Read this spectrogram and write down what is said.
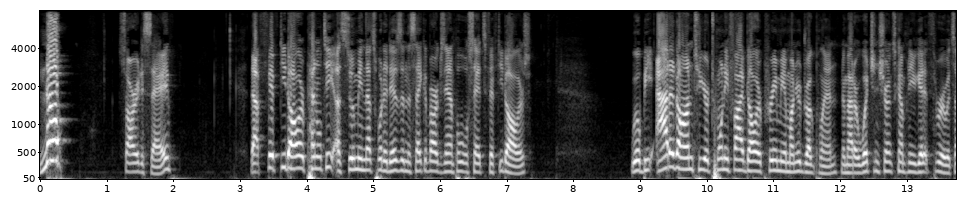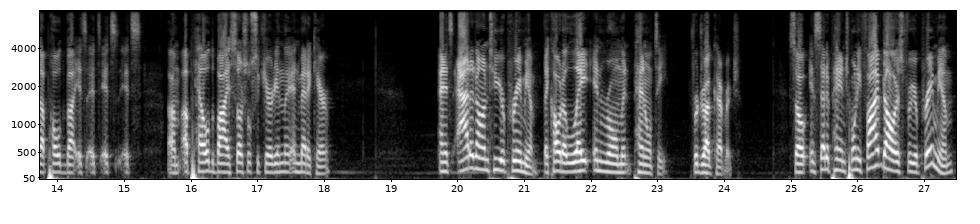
Nope! Sorry to say. That $50 penalty, assuming that's what it is in the sake of our example, we'll say it's $50 will be added on to your $25 premium on your drug plan, no matter which insurance company you get it through. It's upheld by it's it's it's it's um, upheld by Social Security and, the, and Medicare, and it's added on to your premium. They call it a late enrollment penalty for drug coverage. So instead of paying $25 for your premium,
